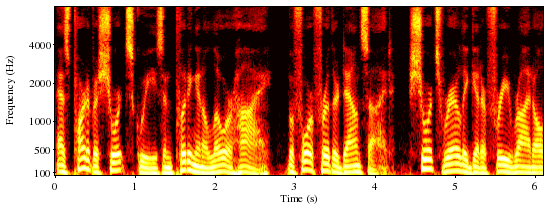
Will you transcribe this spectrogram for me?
as part of a short squeeze and putting in a lower high, before further downside. Shorts rarely get a free ride all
